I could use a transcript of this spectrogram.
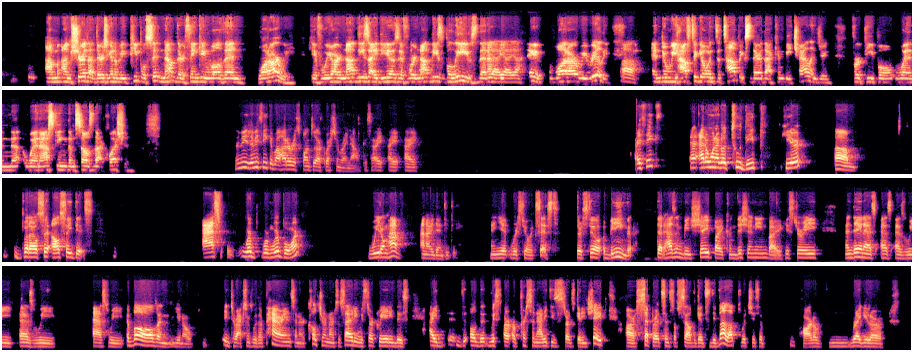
I'm I'm sure that there's going to be people sitting out there thinking, well, then what are we? If we are not these ideas, if we're not these beliefs, then yeah, I yeah, yeah. Hey, what are we really? Uh, and do we have to go into topics there that can be challenging for people when when asking themselves that question? Let me let me think about how to respond to that question right now, because I I I I think I don't want to go too deep here. Um, but I'll say I'll say this: as we're when we're born, we don't have an identity, and yet we still exist. There's still a being there that hasn't been shaped by conditioning, by history, and then as as as we as we as we evolve and you know interactions with our parents and our culture and our society, we start creating this I, all the with our, our personalities starts getting shaped, our separate sense of self gets developed, which is a part of regular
